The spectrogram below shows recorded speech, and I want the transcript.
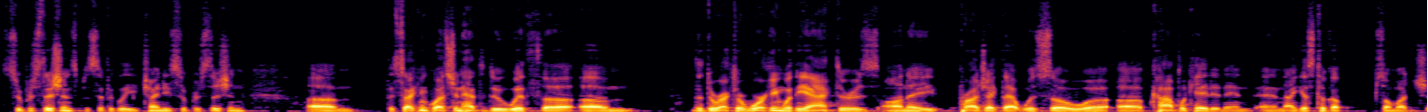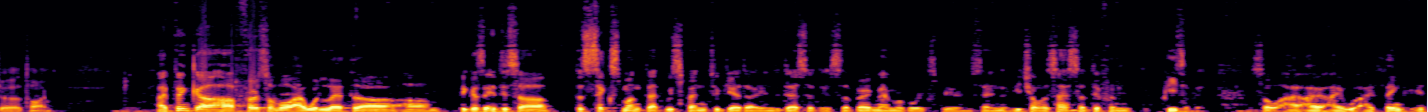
superstition, specifically Chinese superstition. Um, the second question had to do with um, the director working with the actors on a project that was so complicated and, and I guess took up so much time. I think uh, uh, first of all, I would let uh, um, because it is the six months that we spend together in the desert is a very memorable experience, and each of us has a different piece of it. So I, I, I think it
